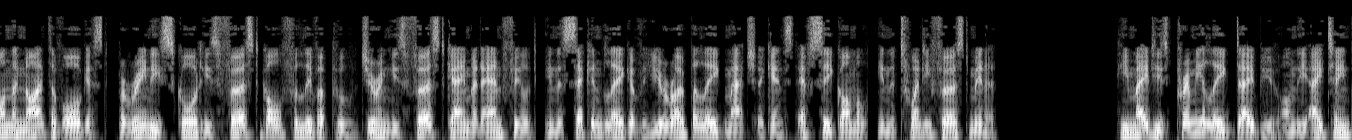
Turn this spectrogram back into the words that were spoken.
On 9 August, Borini scored his first goal for Liverpool during his first game at Anfield, in the second leg of a Europa League match against FC Gomel, in the 21st minute. He made his Premier League debut on 18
